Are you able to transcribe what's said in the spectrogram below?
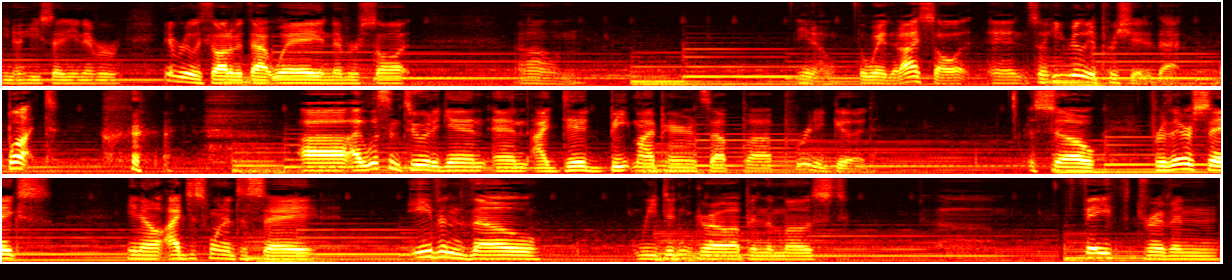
you know he said he never he never really thought of it that way and never saw it. Um, you know the way that I saw it, and so he really appreciated that. But Uh, I listened to it again, and I did beat my parents up uh, pretty good. So, for their sakes, you know, I just wanted to say, even though we didn't grow up in the most uh, faith-driven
